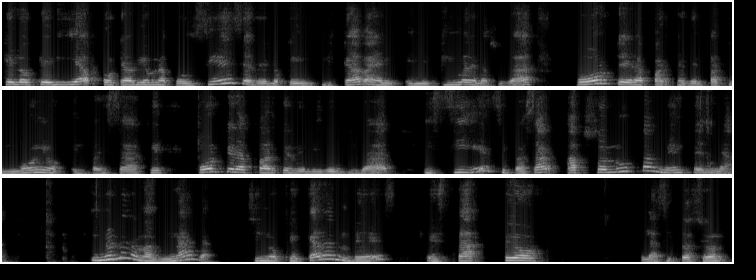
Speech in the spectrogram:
que lo quería porque había una conciencia de lo que implicaba en, el clima de la ciudad, porque era parte del patrimonio, el paisaje, porque era parte de la identidad y sigue sin pasar absolutamente nada. Y no nada más nada, sino que cada vez está peor la situación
